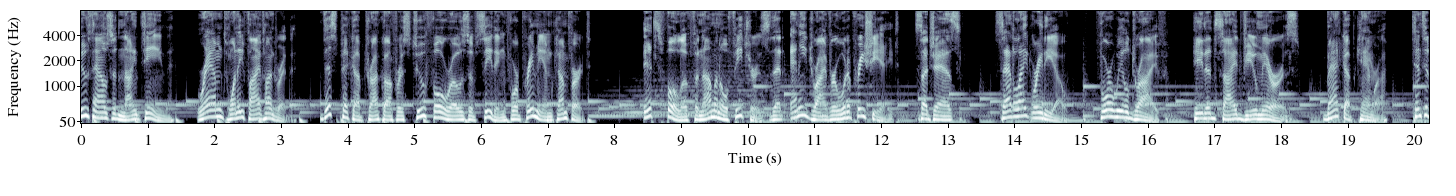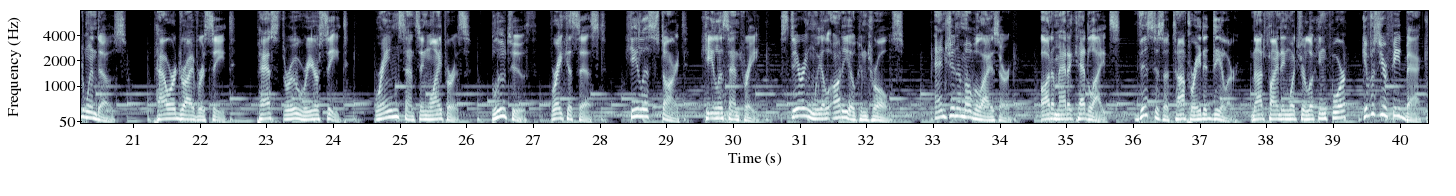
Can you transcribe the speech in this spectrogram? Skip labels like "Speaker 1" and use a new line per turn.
2019 Ram 2500. This pickup truck offers two full rows of seating for premium comfort. It's full of phenomenal features that any driver would appreciate, such as satellite radio, four-wheel drive, heated side view mirrors, backup camera, tinted windows, power driver seat, pass-through rear seat, rain sensing wipers, Bluetooth, brake assist, keyless start, keyless entry, steering wheel audio controls, engine immobilizer, automatic headlights. This is a top rated dealer. Not finding what you're looking for? Give us your feedback.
